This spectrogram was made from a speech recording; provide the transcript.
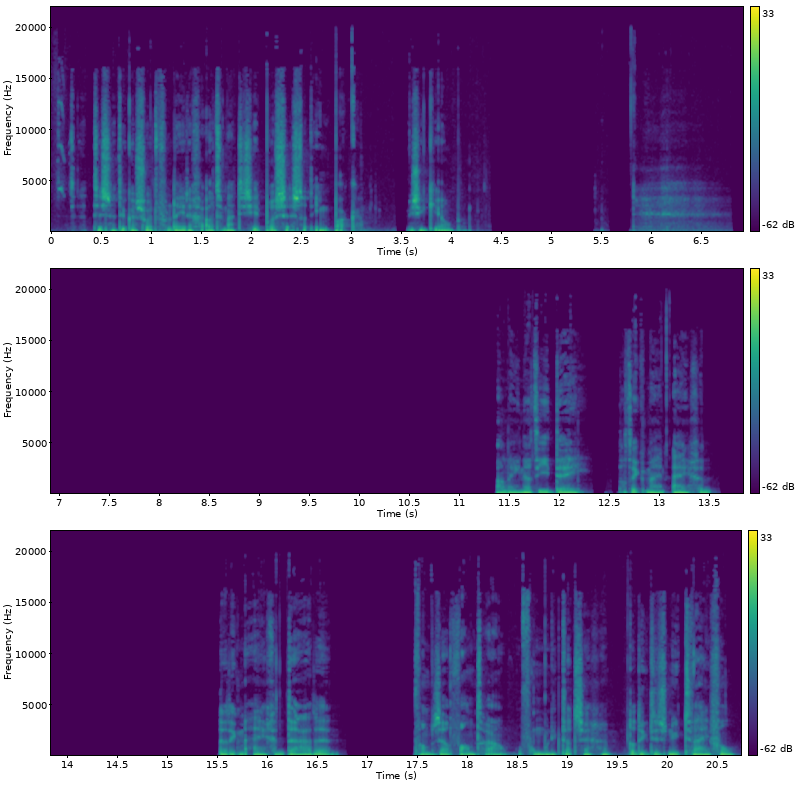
Het, is natuurlijk een soort volledig geautomatiseerd proces, dat inpakken. Muziekje op. Alleen dat idee dat ik mijn eigen dat ik mijn eigen daden van mezelf wantrouw. Of hoe moet ik dat zeggen? Dat ik dus nu twijfel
